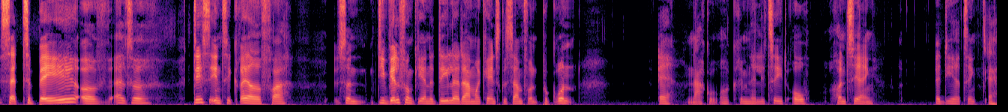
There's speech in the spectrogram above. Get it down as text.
sat tilbage og altså desintegreret fra sådan de velfungerende dele af det amerikanske samfund på grund af narko og kriminalitet og håndtering af de her ting. Ja.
